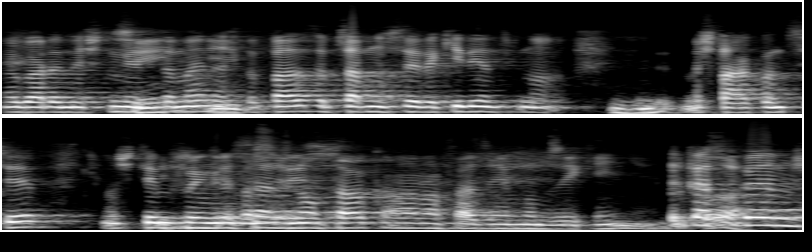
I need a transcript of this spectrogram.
agora neste momento Sim, também, e- nesta fase, apesar de não ser aqui dentro, não- mas está a acontecer. Nós temos E foi um- engraçado Vocês não tocam ou não fazem uma musiquinha? Por acaso tocamos,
